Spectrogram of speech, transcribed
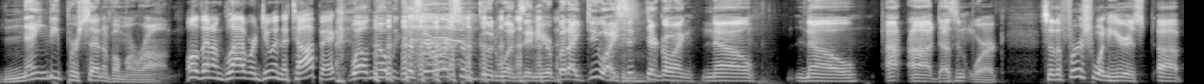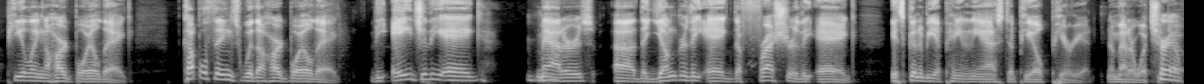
Ninety percent of them are wrong. Well, then I'm glad we're doing the topic. Well, no, because there are some good ones in here, but I do. I sit there going, no, no, uh uh doesn't work. So the first one here is uh, peeling a hard boiled egg. Couple things with a hard boiled egg the age of the egg Mm-hmm. matters. Uh, the younger the egg, the fresher the egg. It's going to be a pain in the ass to peel, period, no matter what you True.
